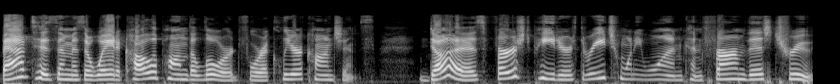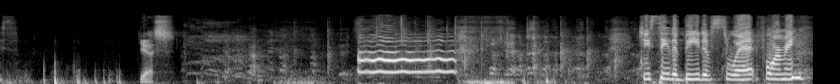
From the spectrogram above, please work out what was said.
Baptism is a way to call upon the Lord for a clear conscience. Does 1 Peter 3:21 confirm this truth? Yes. Ah! Do you see the bead of sweat forming?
